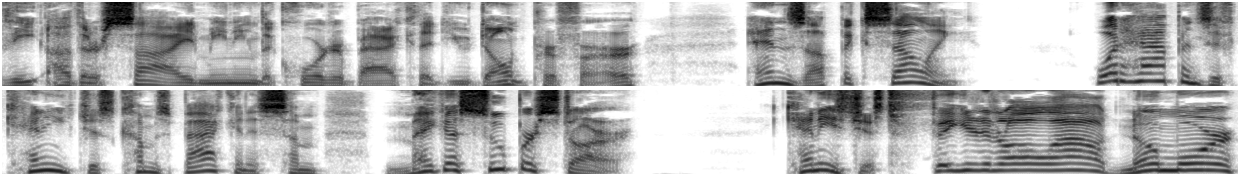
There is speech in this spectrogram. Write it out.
the other side, meaning the quarterback that you don't prefer, ends up excelling. What happens if Kenny just comes back and is some mega superstar? Kenny's just figured it all out. No more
